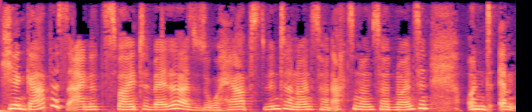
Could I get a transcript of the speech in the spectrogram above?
Hier gab es eine zweite Welle, also so Herbst, Winter 1918, 1919. Und ähm,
